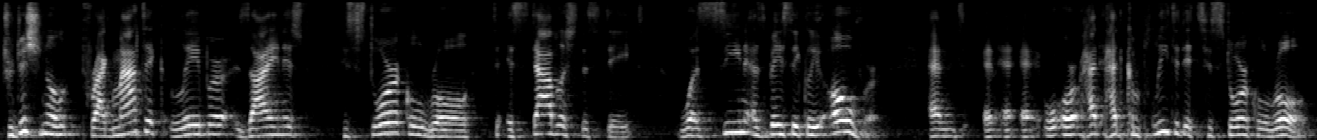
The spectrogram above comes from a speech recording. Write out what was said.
traditional pragmatic labor Zionist historical role to establish the state was seen as basically over, and and, and or, or had had completed its historical role.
